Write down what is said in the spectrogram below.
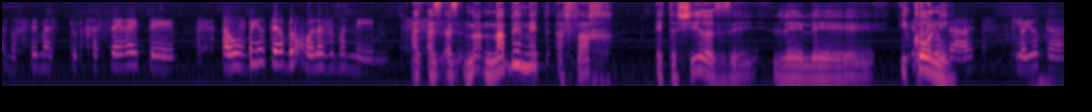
הנושא מהסרט אה, האהוב ביותר בכל הזמנים. אז, אז, אז מה, מה באמת הפך את השיר הזה ל- לאיקוני? לא יודעת, לא יודעת.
